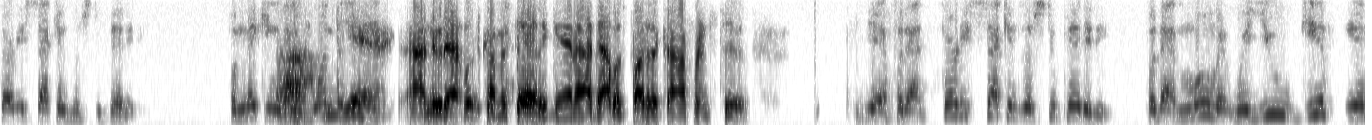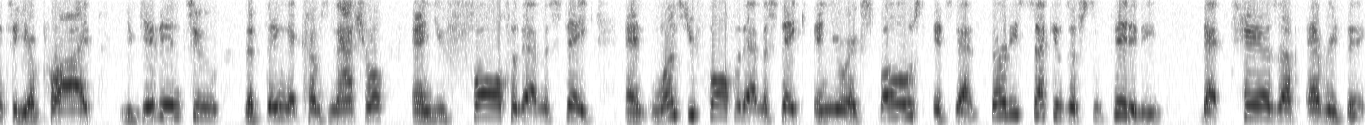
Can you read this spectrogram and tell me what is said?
30 seconds of stupidity. For making ah, one mistake. Yeah, I knew that was coming. Say it again. I, that was part of the conference, too. Yeah, for that 30 seconds of stupidity for that moment where you give in to your pride, you give in to the thing that comes natural, and you fall for that mistake. And once you fall for that mistake and you're exposed, it's that 30 seconds of stupidity that tears up everything.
